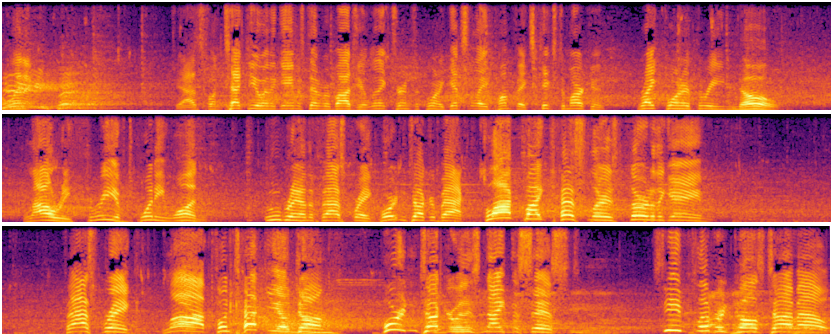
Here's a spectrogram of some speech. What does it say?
Olynyk. Jazz Fontecchio in the game instead of Rabaggio. Olynyk turns the corner, gets the lay, pump fakes, kicks to Markkanen. Right corner three, no. Lauri, three of 21. Oubre on the fast break. Horton Tucker back. Blocked by Kessler, his third of the game. Fast break. Lob. Fontecchio dunk. Horton Tucker with his ninth assist. Steve Clifford calls timeout.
